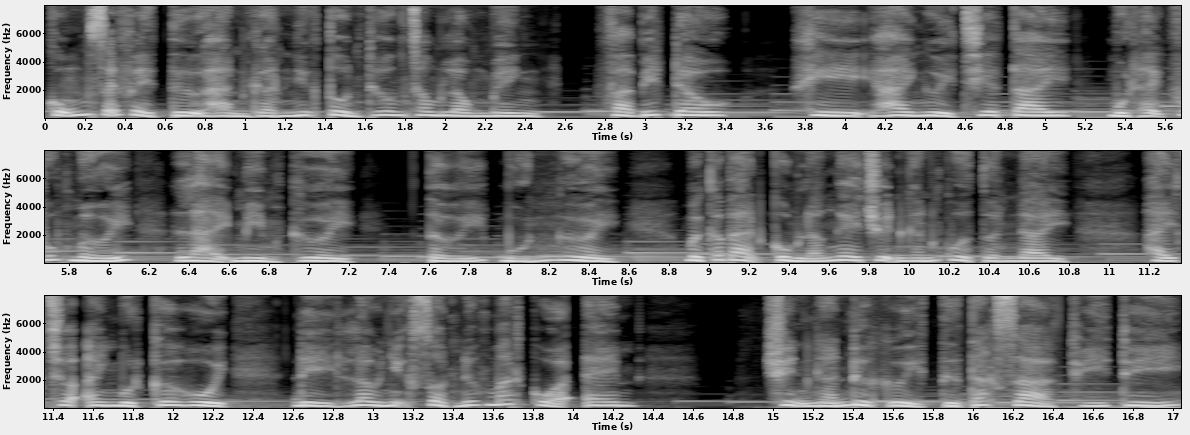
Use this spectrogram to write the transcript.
cũng sẽ phải tự hàn gắn những tổn thương trong lòng mình. Và biết đâu, khi hai người chia tay, một hạnh phúc mới lại mỉm cười tới bốn người. Mời các bạn cùng lắng nghe chuyện ngắn của tuần này. Hãy cho anh một cơ hội để lau những giọt nước mắt của em. Chuyện ngắn được gửi từ tác giả Thúy Thúy.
